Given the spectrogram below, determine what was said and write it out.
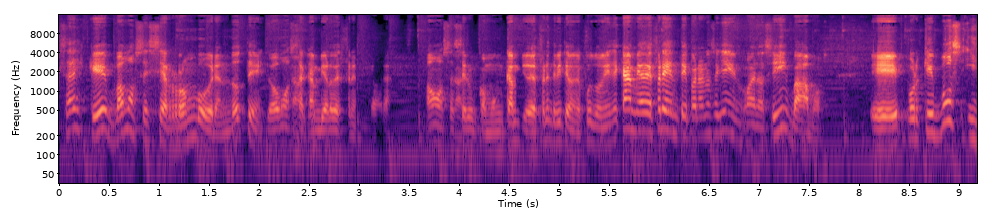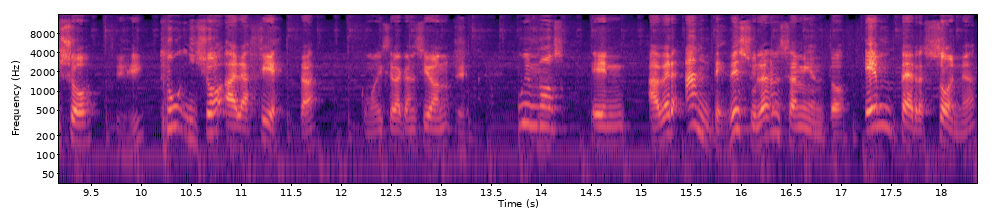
¿sabes qué? Vamos a ese rombo grandote, lo vamos a cambiar de frente ahora. Vamos a hacer como un cambio de frente, ¿viste? Donde el fútbol dice, cambia de frente para no sé quién. Bueno, sí, vamos. Eh, porque vos y yo, tú y yo a la fiesta, como dice la canción, fuimos en, a ver antes de su lanzamiento, en persona,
